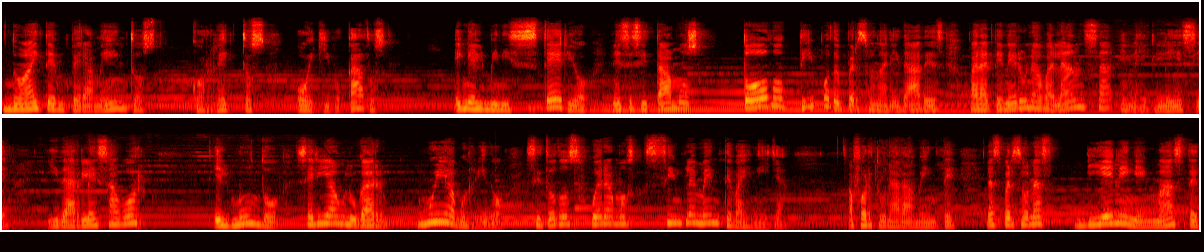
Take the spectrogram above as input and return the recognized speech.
No hay temperamentos correctos o equivocados, en el ministerio necesitamos todo tipo de personalidades para tener una balanza en la iglesia y darle sabor. El mundo sería un lugar muy aburrido si todos fuéramos simplemente vainilla. Afortunadamente, las personas vienen en más de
